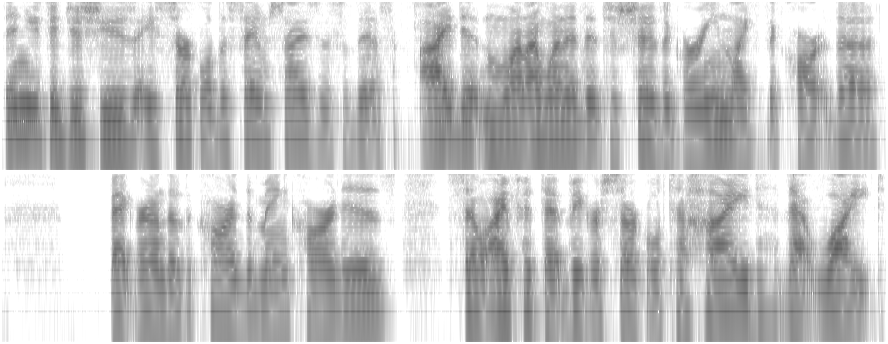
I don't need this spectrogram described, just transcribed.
then you could just use a circle the same size as this. I didn't want, I wanted it to show the green like the card, the background of the card, the main card is. So I put that bigger circle to hide that white.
